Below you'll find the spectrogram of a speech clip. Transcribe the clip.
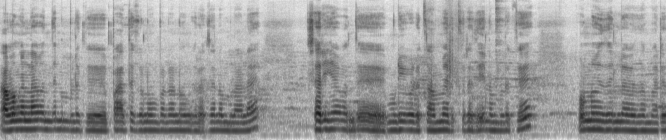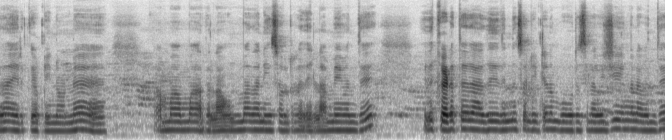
அவங்கெல்லாம் வந்து நம்மளுக்கு பார்த்துக்கணும் பண்ணணுங்கிறத நம்மளால் சரியாக வந்து முடிவெடுக்காமல் இருக்கிறதே நம்மளுக்கு ஒன்றும் இது இல்லாத மாதிரி தான் இருக்குது அப்படின்னோடனே அம்மா அம்மா அதெல்லாம் உண்மை தான் நீ சொல்கிறது எல்லாமே வந்து இதுக்கு அடுத்தது அது இதுன்னு சொல்லிட்டு நம்ம ஒரு சில விஷயங்களை வந்து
